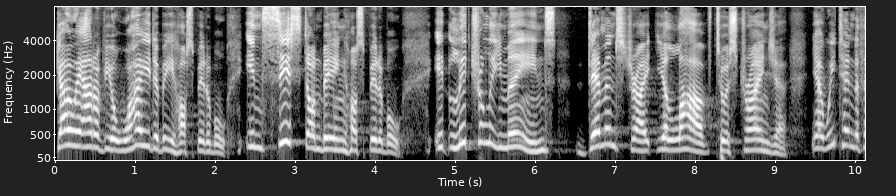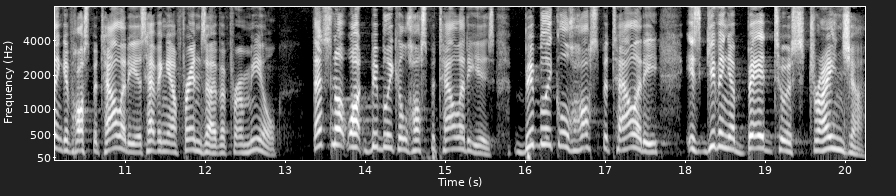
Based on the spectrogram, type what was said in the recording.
Go out of your way to be hospitable. Insist on being hospitable. It literally means demonstrate your love to a stranger. You know, we tend to think of hospitality as having our friends over for a meal. That's not what biblical hospitality is. Biblical hospitality is giving a bed to a stranger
